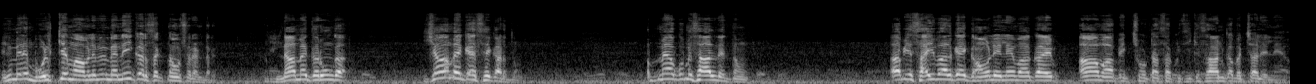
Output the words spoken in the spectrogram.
لیکن میرے ملک کے معاملے میں میں نہیں کر سکتا ہوں سرنڈر۔ نہ میں کروں گا، یا میں کیسے کر دوں؟ اب میں آپ کو مثال دیتا ہوں۔ آپ یہ سائی وال کا ایک گاؤں لے لیں، وہاں کا عام آپ ایک چھوٹا سا کسی کسان کا بچہ لے لیں آپ۔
